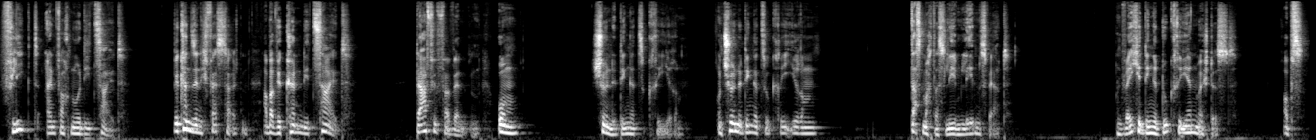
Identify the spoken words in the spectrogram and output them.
fliegt einfach nur die Zeit. Wir können sie nicht festhalten, aber wir können die Zeit dafür verwenden, um schöne Dinge zu kreieren. Und schöne Dinge zu kreieren, das macht das Leben lebenswert. Und welche Dinge du kreieren möchtest, ob es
